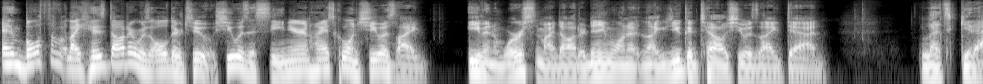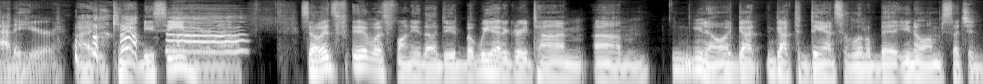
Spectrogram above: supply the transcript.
and both of like his daughter was older too. She was a senior in high school, and she was like even worse than my daughter. Didn't even want to like. You could tell she was like, "Dad, let's get out of here. I can't be seen here now." So it's it was funny though, dude. But we had a great time. Um, you know, I got got to dance a little bit. You know, I'm such a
